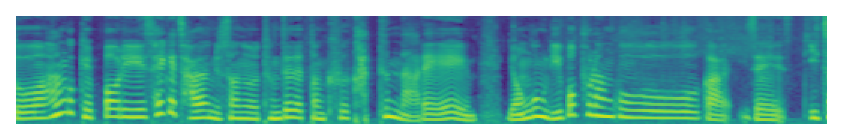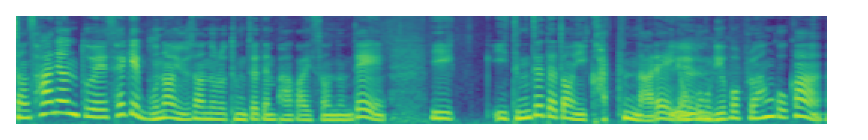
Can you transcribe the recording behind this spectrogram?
또 한국 갯벌이 세계 자연유산으로 등재됐던 그 같은 날에 영국 리버풀 항구가 이제 2004년도에 세계 문화유산으로 등재된 바가 있었는데 이 이 등재되던 이 같은 날에 예. 영국 리버풀 항구가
